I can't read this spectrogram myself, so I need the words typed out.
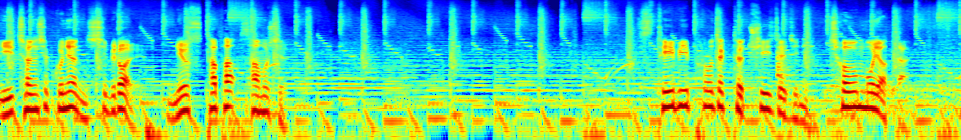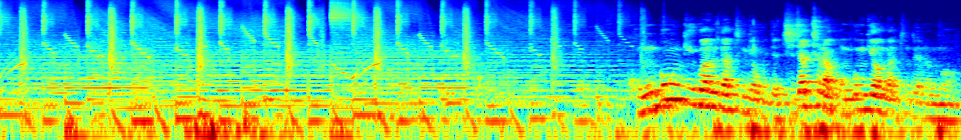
(2019년 11월) 뉴스타파 사무실 스티비 프로젝트 취재진이 처음 모였다. 공공기관 같은 경우 이제 지자체나 공공기관 같은 데는 뭐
